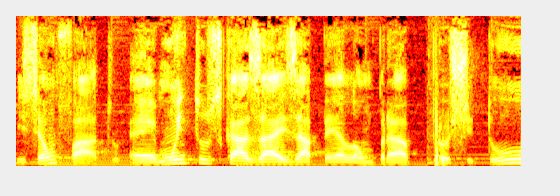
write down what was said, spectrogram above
Isso é um fato. É, muitos casais apelam para prostitutas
